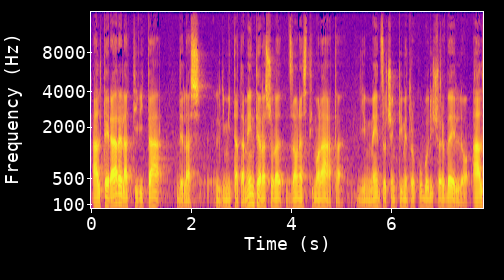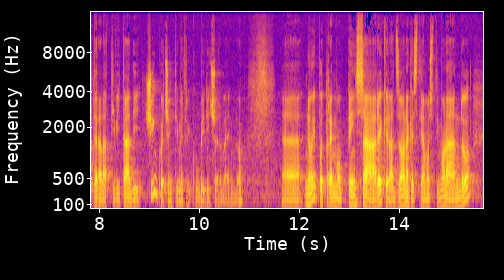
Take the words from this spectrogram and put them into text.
alterare l'attività della, limitatamente alla sola zona stimolata di mezzo centimetro cubo di cervello altera l'attività di 5 centimetri cubi di cervello, eh, noi potremmo pensare che la zona che stiamo stimolando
